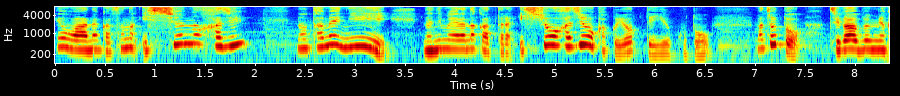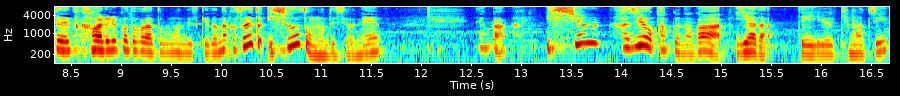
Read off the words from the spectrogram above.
要はなんかその一瞬の恥のために何もやらなかったら一生恥をかくよっていうこと。まあちょっと違う文脈で使われる言葉だと思うんですけどなんかそれと一緒だと思うんですよね。なんか一瞬恥をかくのが嫌だっていう気持ち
